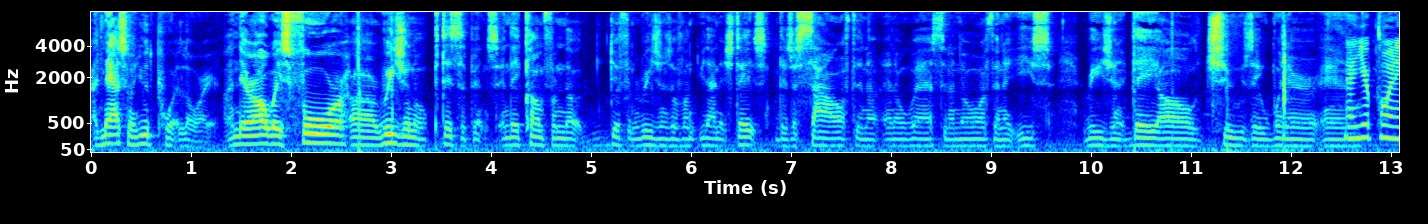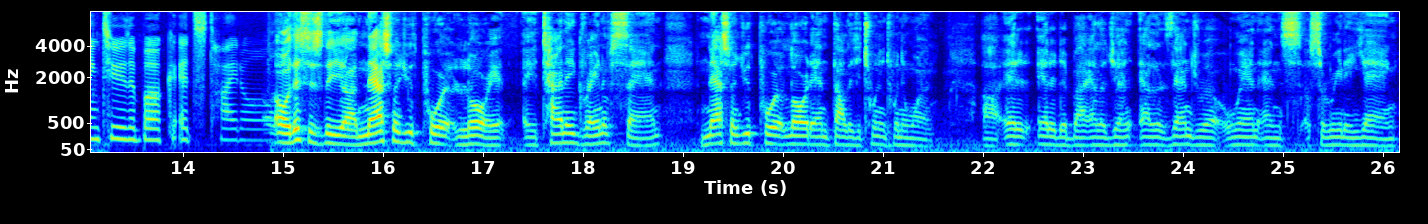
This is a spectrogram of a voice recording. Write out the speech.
a National Youth Poet Laureate. And there are always four uh, regional participants, and they come from the different regions of the United States. There's a South, and a, and a West, and a North, and an East region. They all choose a winner. And now you're pointing to the book. It's titled. Oh, this is the uh, National Youth Poet Laureate, A Tiny Grain of Sand, National Youth Poet Laureate Anthology 2021. Uh, edit, edited by Alexandra Huynh and Serena Yang.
